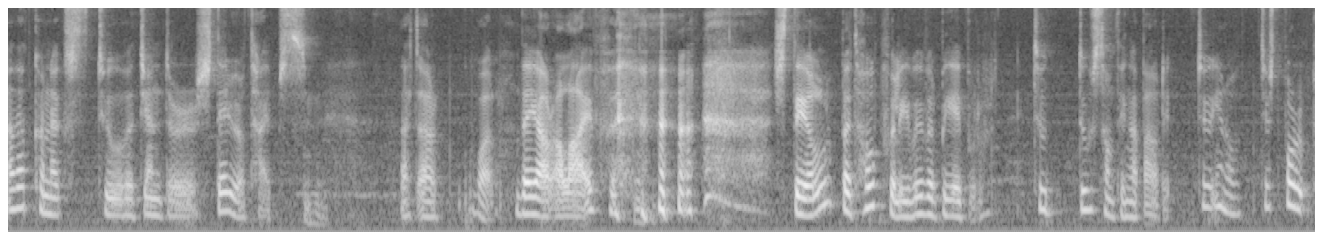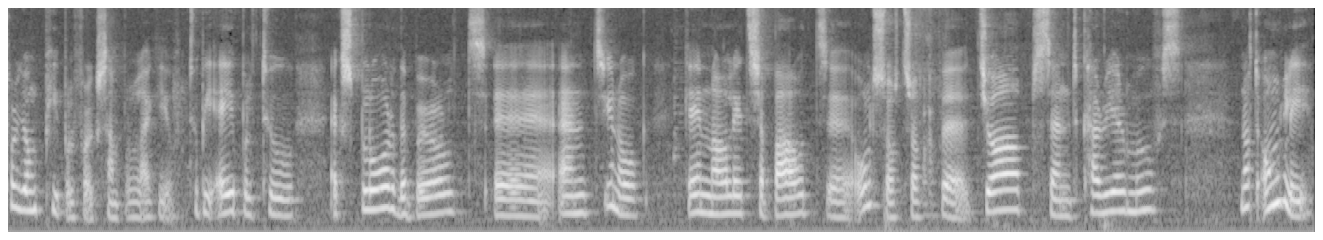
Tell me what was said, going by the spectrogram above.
and that connects to the gender stereotypes that are well, they are alive still, but hopefully we will be able to do something about it. To you know, just for for young people, for example, like you, to be able to explore the world uh, and you know gain knowledge about uh, all sorts of uh, jobs and career moves, not only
